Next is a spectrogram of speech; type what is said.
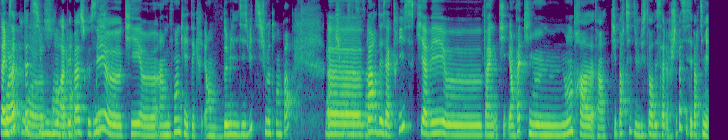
Times Voilà Up, peut-être euh, si vous son vous rappelez pas ce que c'est, Oui. euh, qui est euh, un mouvement qui a été créé en 2018, si je me trompe pas. Euh, par des actrices qui avaient, euh, enfin, qui en fait, qui montre, enfin, qui est partie de l'histoire des salaires. Je sais pas si c'est parti, mais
